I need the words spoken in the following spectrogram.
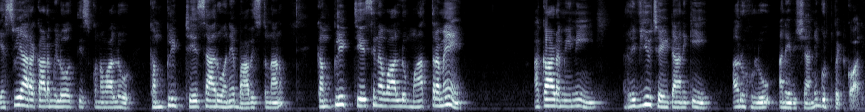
ఎస్విఆర్ అకాడమీలో తీసుకున్న వాళ్ళు కంప్లీట్ చేశారు అనే భావిస్తున్నాను. కంప్లీట్ చేసిన వాళ్ళు మాత్రమే అకాడమీని రివ్యూ చేయటానికి అర్హులు అనే విషయాన్ని గుర్తుపెట్టుకోవాలి.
